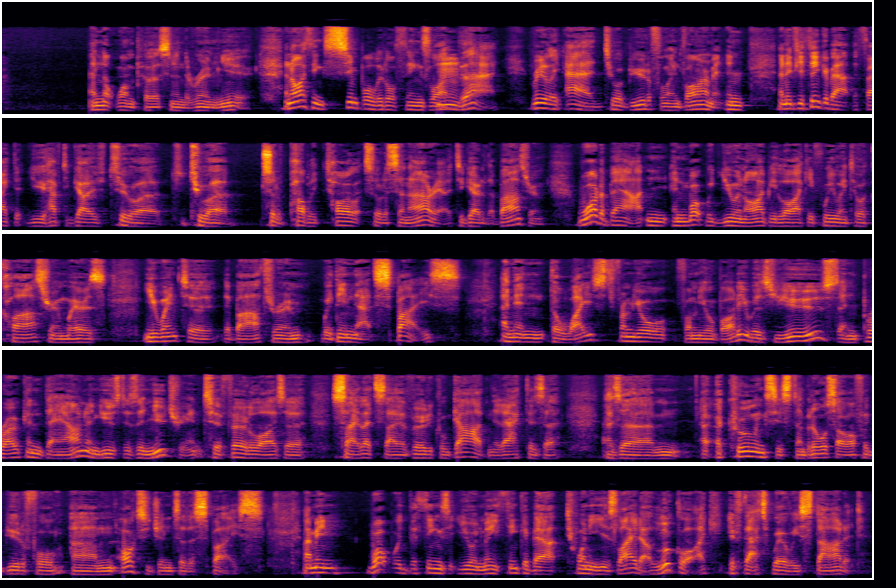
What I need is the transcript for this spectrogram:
And not one person in the room knew. And I think simple little things like mm. that really add to a beautiful environment. And and if you think about the fact that you have to go to a to a sort of public toilet sort of scenario to go to the bathroom. What about, and, and, what would you and I be like if we went to a classroom, whereas you went to the bathroom within that space and then the waste from your from your body was used and broken down and used as a nutrient to fertilize a say let's say a vertical garden it act as a as a, um, a cooling system but also offer beautiful um, oxygen to the space i mean what would the things that you and me think about 20 years later look like if that's where we started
